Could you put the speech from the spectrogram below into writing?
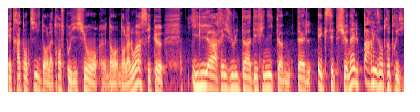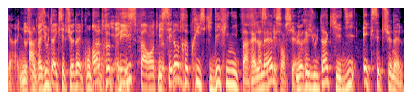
être attentif dans la transposition euh, dans, dans la loi, c'est que il y a résultat défini comme tel exceptionnel par les entreprises. Il y a une notion Ah. de résultat exceptionnel comptable Entreprise existe, par mais entreprise. c'est l'entreprise qui définit par elle-même le résultat qui est dit exceptionnel.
